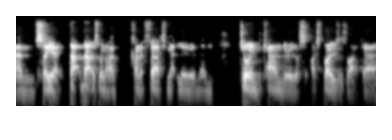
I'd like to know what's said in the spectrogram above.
Um, so yeah, that that was when I kind of first met Lou and then joined Candour, I suppose, as like a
